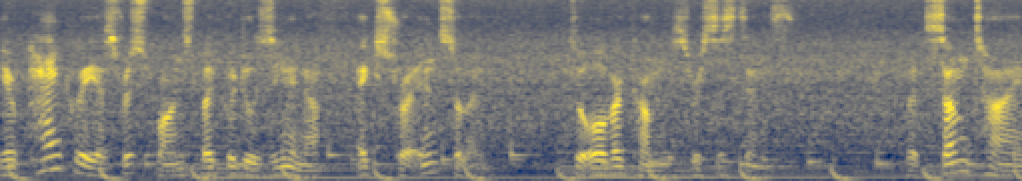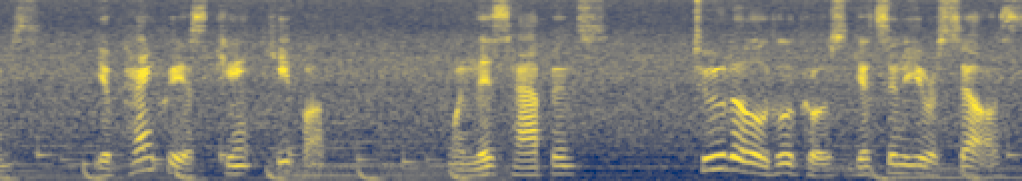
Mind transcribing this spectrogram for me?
your pancreas responds by producing enough extra insulin to overcome this resistance. But sometimes, your pancreas can't keep up. When this happens, too little glucose gets into your cells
